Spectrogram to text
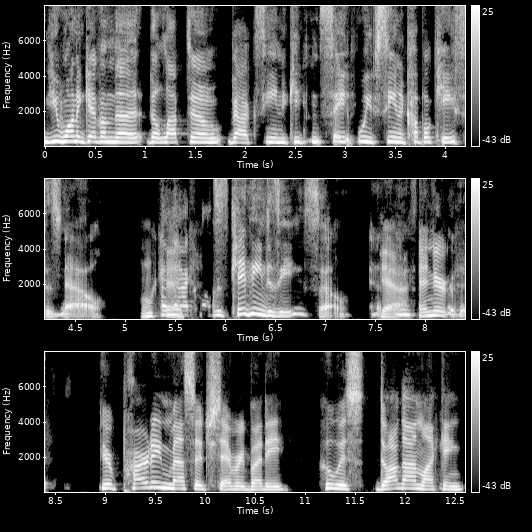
you want to give them the the lepto vaccine to keep them safe. We've seen a couple cases now. Okay. And that causes kidney disease. So yeah. And your your parting message to everybody who is doggone lucky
